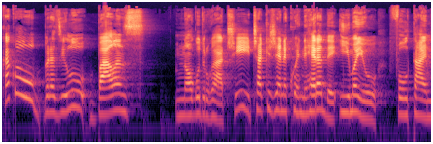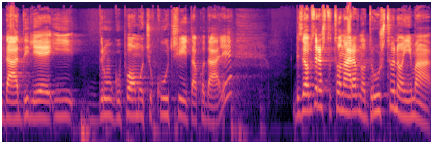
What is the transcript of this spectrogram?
Kako je u Brazilu balans mnogo drugačiji čak i žene koje ne rade imaju full-time dadilje i drugu pomoć u kući i tako dalje. Bez obzira što to naravno društveno ima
